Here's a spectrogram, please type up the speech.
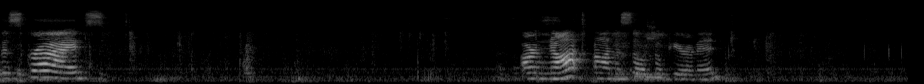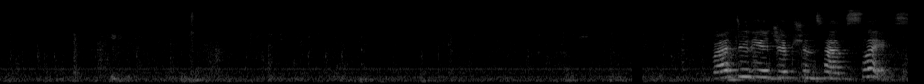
the scribes are not on the social pyramid. But do the Egyptians have slaves?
